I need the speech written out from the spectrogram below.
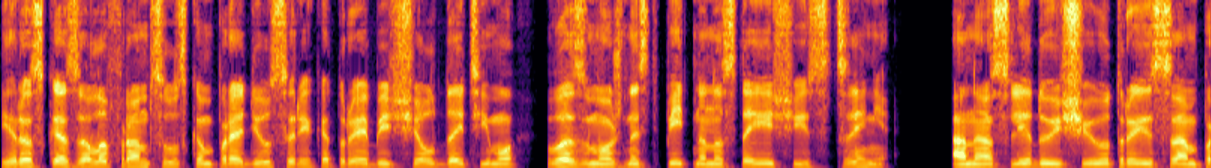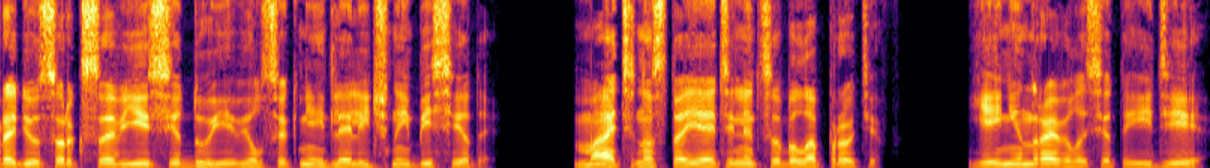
и рассказал о французском продюсере, который обещал дать ему возможность петь на настоящей сцене, а на следующее утро и сам продюсер Ксавье Сиду явился к ней для личной беседы. Мать-настоятельница была против. Ей не нравилась эта идея,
